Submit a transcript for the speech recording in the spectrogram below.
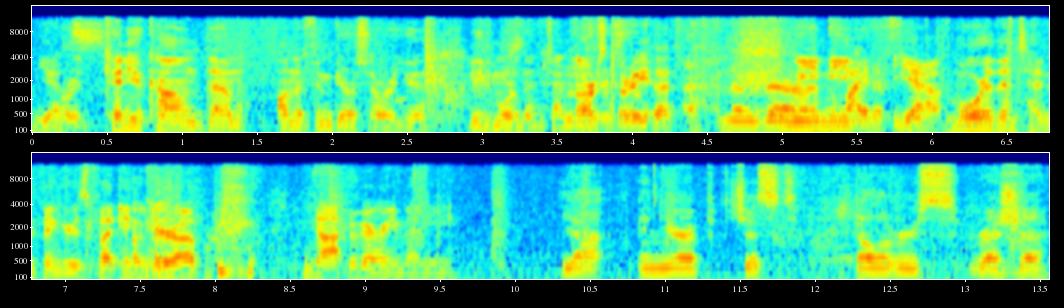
or yes. can you count them on the fingers, or you need more than ten North fingers for Korea. that? no, there we are need quite a few. yeah more than ten fingers, but in Okay. Europe, not very many. Yeah, in Europe, just Belarus, Russia.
